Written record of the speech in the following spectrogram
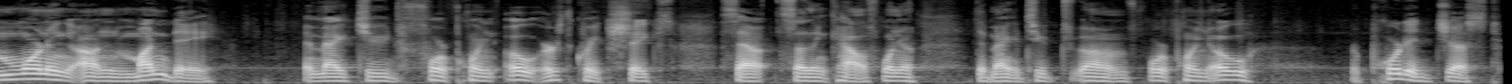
morning on Monday, a magnitude 4.0 earthquake shakes South, Southern California. The magnitude um, 4.0 reported just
